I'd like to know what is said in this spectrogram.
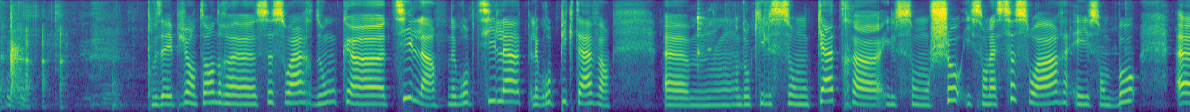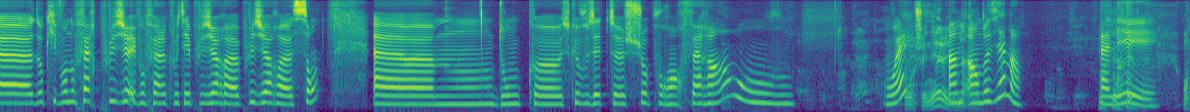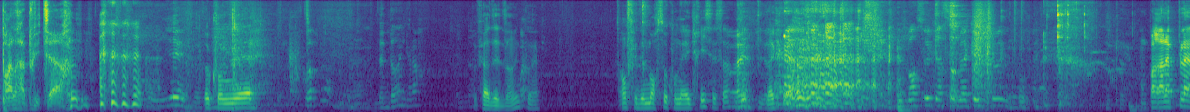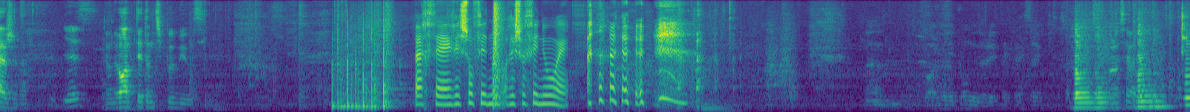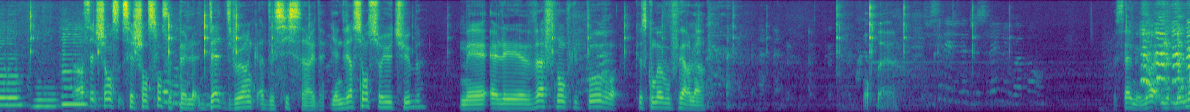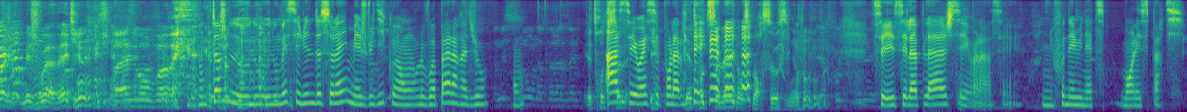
Vous avez pu entendre euh, ce soir donc euh, Thiel, le groupe Thiel, le groupe Pictave. Euh, donc ils sont quatre, euh, ils sont chauds, ils sont là ce soir et ils sont beaux. Euh, donc ils vont nous faire plusieurs, ils vont faire écouter plusieurs, euh, plusieurs euh, sons. Euh, donc euh, est-ce que vous êtes chaud pour en refaire un ou? Ouais, un deuxième? Allez. On parlera plus tard. Donc on y est. On peut faire des dingues, quoi. Ah, on fait des morceaux qu'on a écrits, c'est ça? Ouais. D'accord. Un morceau qui ressemble à quelque chose. On part à la plage, là. Yes. Et on aura peut-être un petit peu bu aussi. Parfait, réchauffez-nous, réchauffez-nous, ouais. Voilà, c'est vrai. Alors cette, chans- cette chanson s'appelle Dead Drunk at the Seaside. Il y a une version sur YouTube, mais elle est vachement plus pauvre que ce qu'on va vous faire là. Bon bah... Je sais, mais moi, mais, moi, je- mais je vois avec. Ouais, nous on voit, ouais. Donc Tom nous, nous- nous met ses lunettes de soleil, mais je lui dis qu'on le voit pas à la radio. Ah, veille. Il y a trop de, Ah, soleil- c'est ouais, c'est pour la il y a trop de veille. soleil dans ce morceau sinon. C'est la plage, c'est voilà, c'est. Il nous faut des lunettes. Bon, allez, c'est parti.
